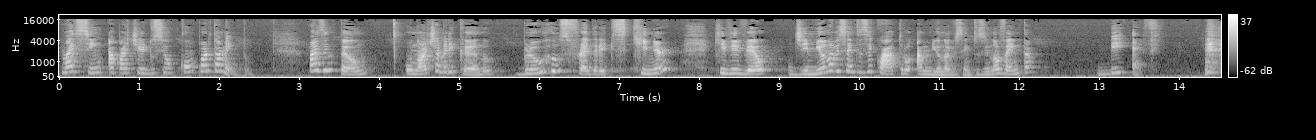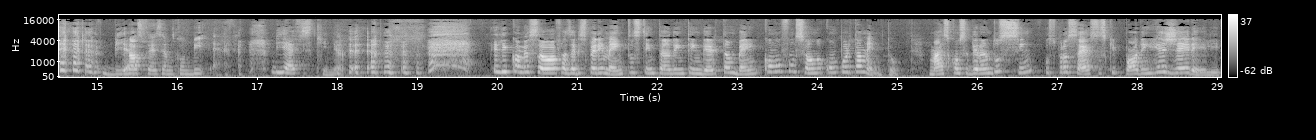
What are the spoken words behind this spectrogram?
mas sim a partir do seu comportamento. Mas então, o norte-americano Bruce Frederick Skinner, que viveu de 1904 a 1990, BF. BF. Nós conhecemos como BF. BF Skinner. Ele começou a fazer experimentos tentando entender também como funciona o comportamento, mas considerando sim os processos que podem reger ele,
